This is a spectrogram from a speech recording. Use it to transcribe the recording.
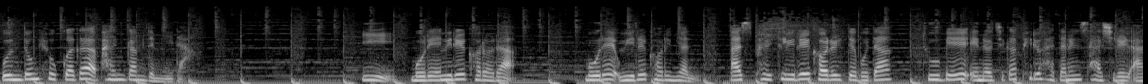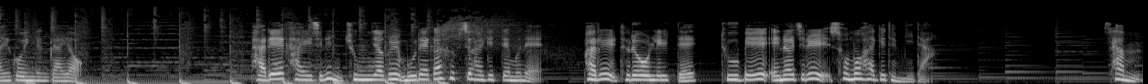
운동 효과가 반감됩니다. 2. 모래 위를 걸어라. 모래 위를 걸으면 아스팔트 위를 걸을 때보다 두 배의 에너지가 필요하다는 사실을 알고 있는가요? 발에 가해지는 중력을 모래가 흡수하기 때문에 발을 들어 올릴 때 두 배의 에너지를 소모하게 됩니다. 3.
